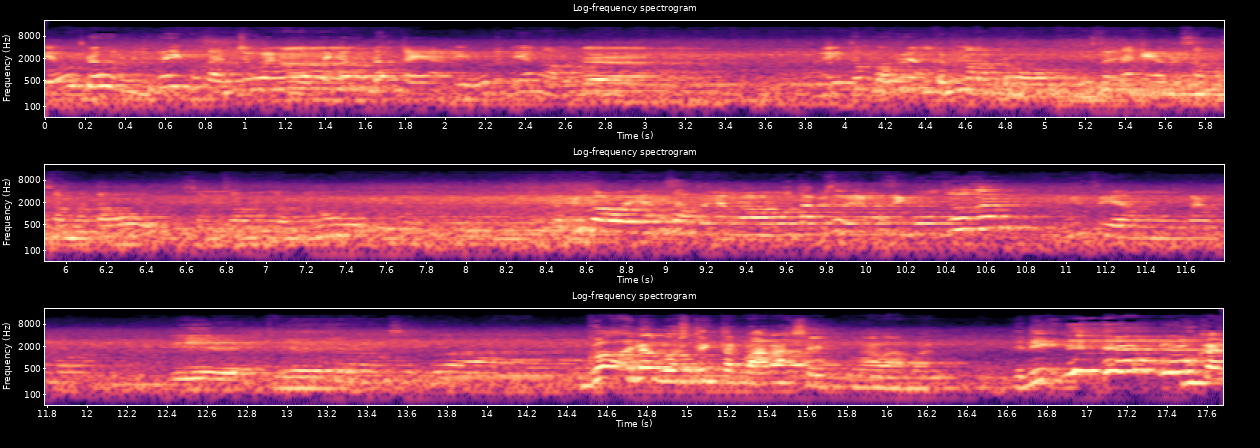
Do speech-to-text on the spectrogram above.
ya udah lu juga ikutan cuek, berarti kan udah kayak ya udah dia nggak mau. Nah itu baru yang benar dong. Misalnya kayak udah sama-sama tahu, sama-sama nggak mau gitu. Tapi kalau yang satunya nggak mau tapi satunya masih ngomong kan, itu yang repot. Iya. Maksud gua. Gue ada ghosting terparah sih pengalaman. Jadi bukan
